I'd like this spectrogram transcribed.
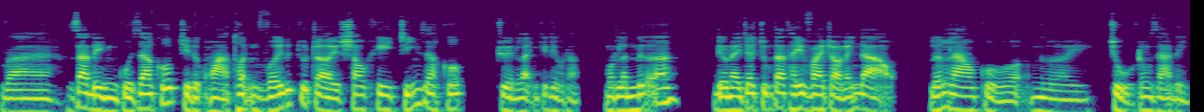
và gia đình của Jacob chỉ được hòa thuận với Đức Chúa Trời sau khi chính Jacob truyền lệnh cái điều đó. Một lần nữa, điều này cho chúng ta thấy vai trò lãnh đạo lớn lao của người chủ trong gia đình,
